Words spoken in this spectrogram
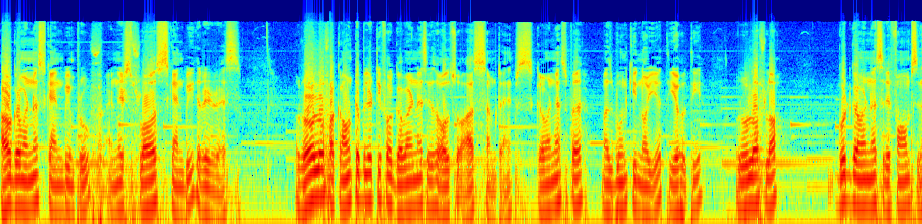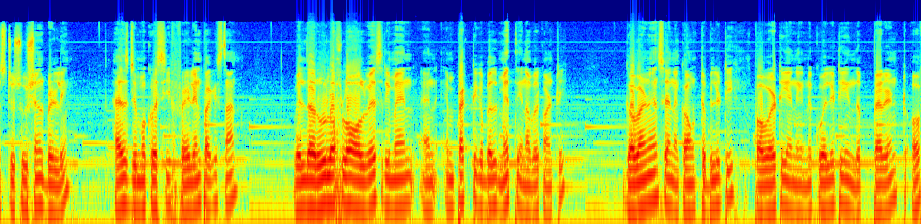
How governance can be improved and its flaws can be redressed. Role of accountability for governance is also asked sometimes. Governance पर मजबून की नोयत ये होती है Rule of law, good governance reforms institutions building. Has democracy failed in Pakistan? Will the rule of law always remain an impracticable myth in our country? Governance and accountability, poverty and inequality in the parent of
